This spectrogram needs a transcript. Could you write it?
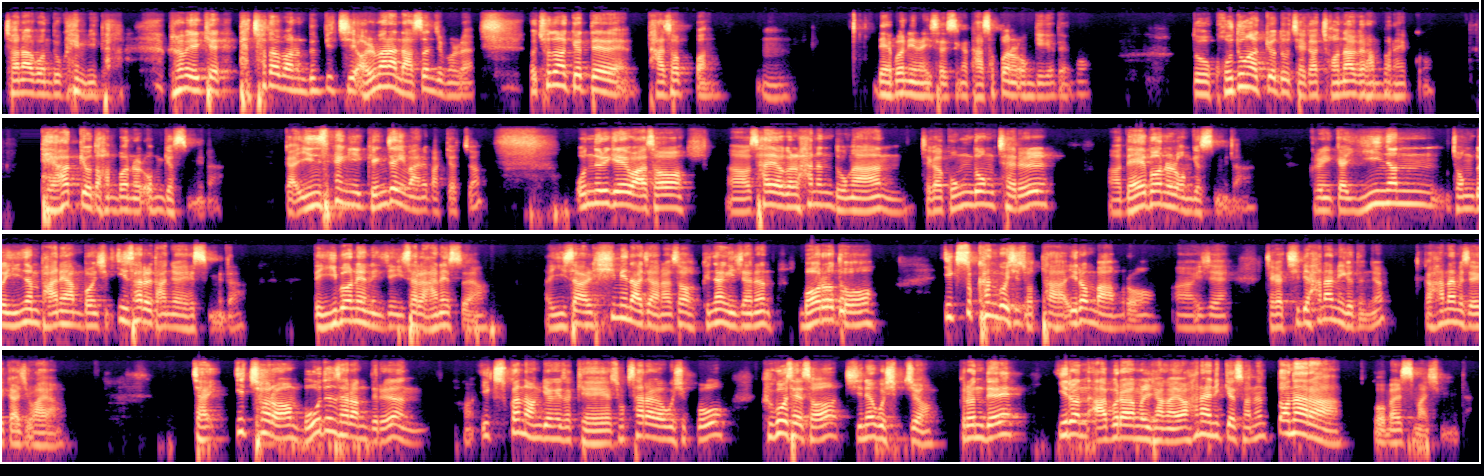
전학온 누구입니다. 그러면 이렇게 다 쳐다보는 눈빛이 얼마나 낯선지 몰라요. 초등학교 때 다섯 번, 음, 네 번이나 있었으니까 다섯 번을 옮기게 되고, 또 고등학교도 제가 전학을 한 번 했고, 대학교도 한 번을 옮겼습니다. 그러니까 인생이 굉장히 많이 바뀌었죠. 온누리교에 와서 어, 사역을 하는 동안 제가 공동체를 어, 네 번을 옮겼습니다. 그러니까 2년 정도, 2년 반에 한 번씩 이사를 다녀야 했습니다. 근데 이번에는 이제 이사를 안 했어요. 이사할 힘이 나지 않아서 그냥 이제는 멀어도 익숙한 곳이 좋다 이런 마음으로 어, 이제 제가 집이 하남이거든요. 그러니까 하남에서 여기까지 와요. 자, 이처럼 모든 사람들은 어, 익숙한 환경에서 계속 살아가고 싶고 그곳에서 지내고 싶죠. 그런데 이런 아브라함을 향하여 하나님께서는 떠나라고 말씀하십니다.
